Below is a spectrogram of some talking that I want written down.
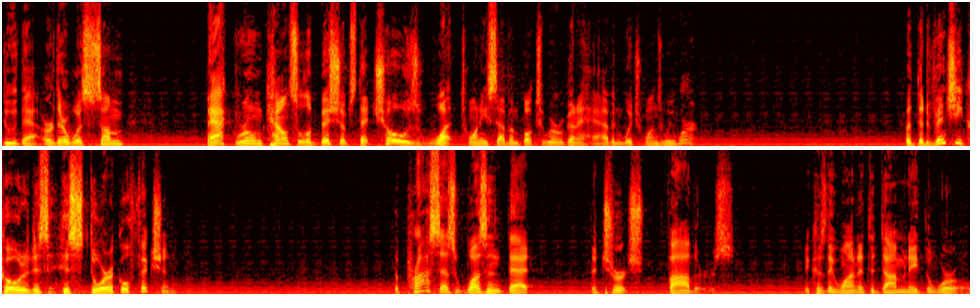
do that, or there was some backroom council of bishops that chose what 27 books we were going to have and which ones we weren't. But the Da Vinci Code is historical fiction. The process wasn't that the church fathers, because they wanted to dominate the world,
